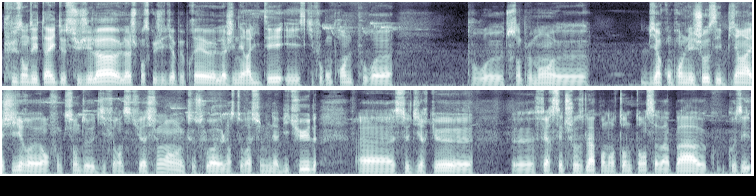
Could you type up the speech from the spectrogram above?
plus en détail de ce sujet-là. Là, je pense que j'ai dit à peu près la généralité et ce qu'il faut comprendre pour, pour tout simplement bien comprendre les choses et bien agir euh, en fonction de différentes situations, hein, que ce soit euh, l'instauration d'une habitude, euh, se dire que faire cette chose-là pendant tant de temps, ça va pas causer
